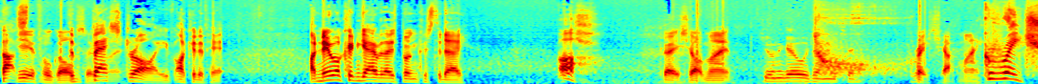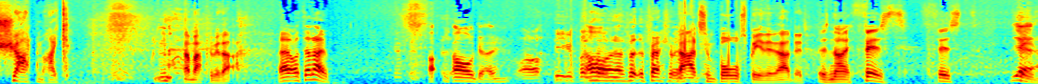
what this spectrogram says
That's Beautiful golf the swing, best mate. drive I could have hit. I knew I couldn't get over those bunkers today. Oh, Great shot, mate. Do you want to go or do you want me to? Great shot, Mike. great shot, Mike. I'm happy with that. Uh, I don't know. I'll go. Oh, you Oh, no, put the pressure on. That had some ball speed in it, that did. It's nice. Fizzed. Fizzed. Yeah.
